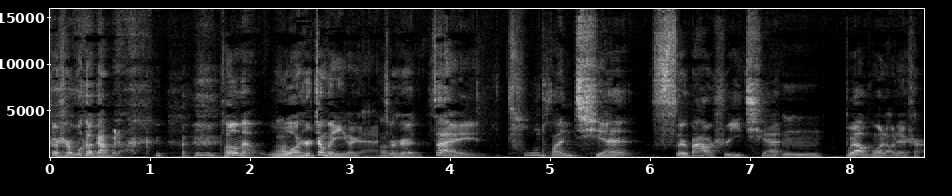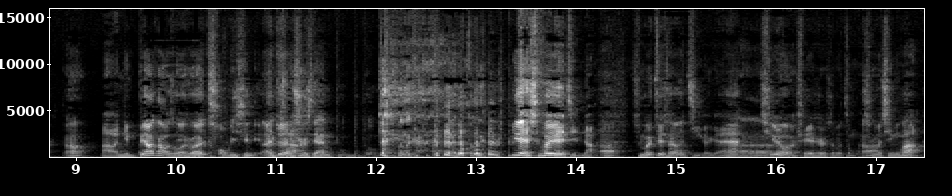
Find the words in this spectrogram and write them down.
这事儿我可干不了。朋友们，我是这么一个人，嗯就是在出团前四十八小时以前，嗯不要跟我聊这事儿嗯啊！你不要告诉我说逃避心理，哎对了事前不不不不能看，不能看 越说越紧张。啊。什么这船有几个人呃，其中有谁是什么怎么啊什么情况？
